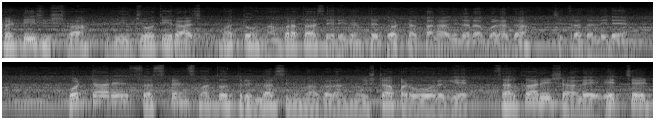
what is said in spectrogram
ಕಡ್ಡಿ ವಿಶ್ವ, ವಿ. ಜ್ಯೋತಿರಾಜ್ ಮತ್ತು ನಮ್ರತಾ ಸೇರಿದಂತೆ ದೊಡ್ಡ ಕಲಾವಿದರ ಬಳಗ ಚಿತ್ರದಲ್ಲಿದೆ. ಒಟ್ಟಾರೆ ಸಸ್ಪೆನ್ಸ್ ಮತ್ತು ಥ್ರಿಲ್ಲರ್ ಸಿನಿಮಾಗಳನ್ನು ಇಷ್ಟಪಡುವವರಿಗೆ ಸರ್ಕಾರಿ ಶಾಲೆ ಎಚ್ ಐಟ್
